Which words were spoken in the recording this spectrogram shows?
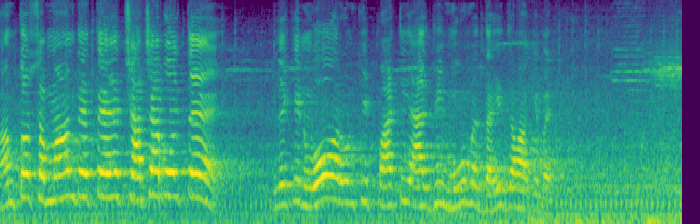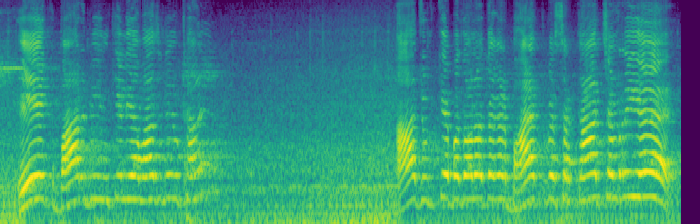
हम तो सम्मान देते हैं, चाचा बोलते हैं। लेकिन वो और उनकी पार्टी आज भी मुँह में दही जमा के बैठे एक बार भी इनके लिए आवाज़ नहीं उठाए। आज उनके बदौलत अगर भारत में सरकार चल रही है,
